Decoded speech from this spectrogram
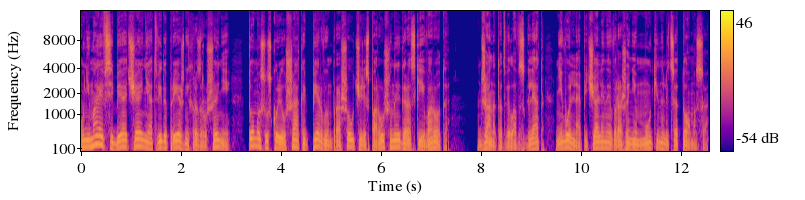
Унимая в себе отчаяние от вида прежних разрушений, Томас ускорил шаг и первым прошел через порушенные городские ворота. Джанет отвела взгляд, невольно опечаленная выражением муки на лице Томаса.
